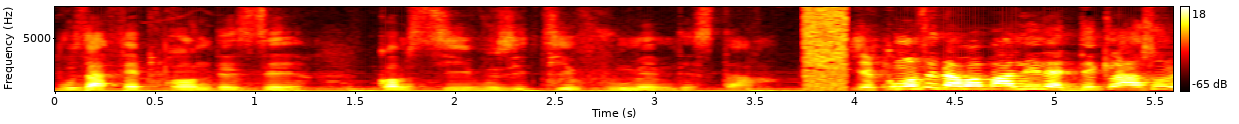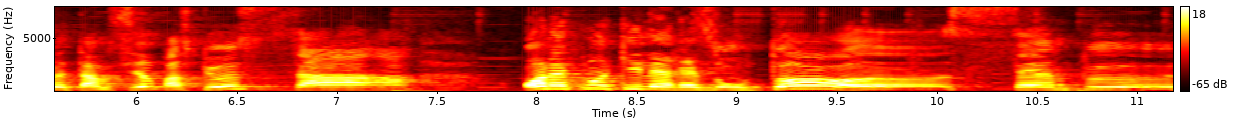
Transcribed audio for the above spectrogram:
vous a fait prendre des airs, comme si vous étiez vous-même des stars. J'ai commencé d'abord par lire les déclarations de Tamsir parce que ça... Honnêtement, qu'il ait raison ou tort, euh, c'est un peu...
